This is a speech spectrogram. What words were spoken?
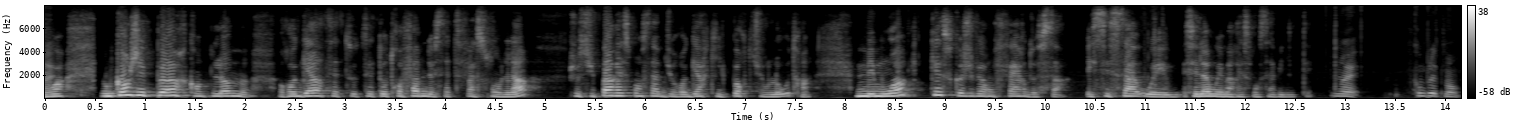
vois? Donc quand j'ai peur, quand l'homme regarde cette, cette, autre femme de cette façon-là, je ne suis pas responsable du regard qu'il porte sur l'autre, mais moi, qu'est-ce que je vais en faire de ça? Et c'est ça où est, c'est là où est ma responsabilité. Ouais, complètement.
